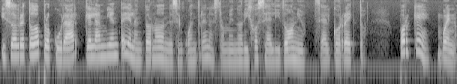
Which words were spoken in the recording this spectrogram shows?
y sobre todo procurar que el ambiente y el entorno donde se encuentre nuestro menor hijo sea el idóneo, sea el correcto. ¿Por qué? Bueno,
